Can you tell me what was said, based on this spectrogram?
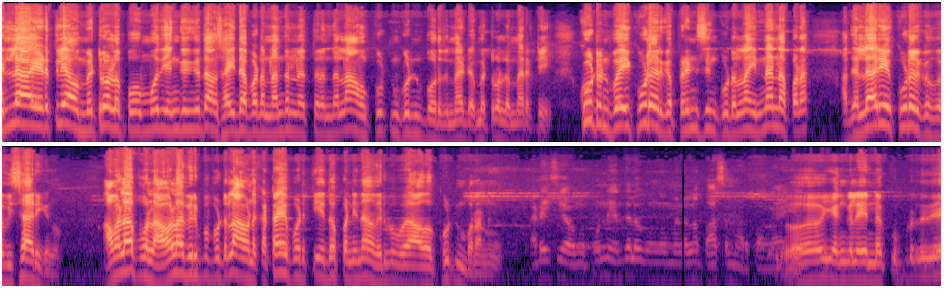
எல்லா இடத்துலையும் அவன் மெட்ரோவில் போகும்போது எங்கெங்கே தான் அவன் சைதாப்பட்டம் நந்தனத்தில் இருந்தெல்லாம் அவன் கூட்டுன்னு கூட்டுன்னு போகிறது மெட் மெட்ரோவில் மிரட்டி. கூட்டுன்னு போய் கூட இருக்க ஃப்ரெண்ட்ஸுங்க கூடலாம் என்னென்ன பண்ண அது எல்லாரையும் கூட இருக்கவங்க விசாரிக்கணும். அவளாக போகல அவளாக விருப்பப்பட்டுலாம் அவனை கட்டாயப்படுத்தி ஏதோ பண்ணி தான் விருப்ப அவள் கூட்டின்னு போகிறானுங்க கடைசி அவங்க பொண்ணு எந்த அளவுக்கு உங்க மேலலாம் பாசமா இருப்பாங்க? எங்களை என்ன கூப்பிடுறதே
